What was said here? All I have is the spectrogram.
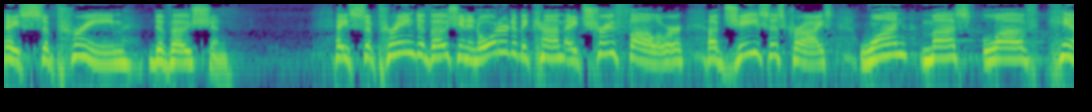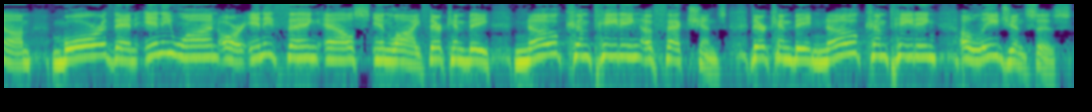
a supreme devotion. A supreme devotion. In order to become a true follower of Jesus Christ, one must love Him more than anyone or anything else in life. There can be no competing affections. There can be no competing allegiances.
